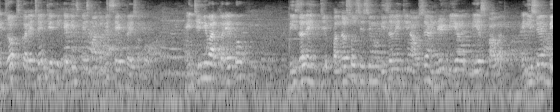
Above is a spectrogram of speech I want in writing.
એક્ઝોર્બ્સ કરે છે, જેથી કેબિન સ્પેસમાં તમે સેફ રહી શકો. એન્જિનની વાત કરીએ તો ડીઝલ એન્જિન, પંદરસો સીસીનું ડીઝલ એન્જિન આવશે, હંડ્રેડ બીએસ પાવર. એની સિવાય બે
